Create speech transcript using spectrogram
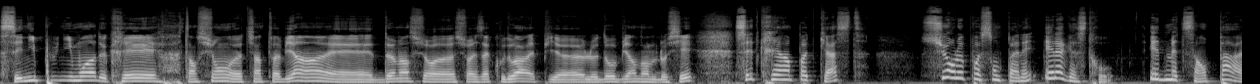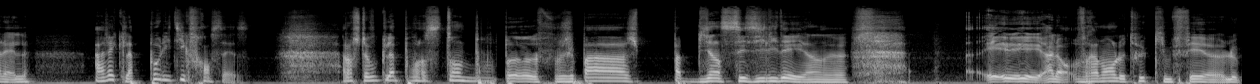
c'est ni plus ni moins de créer, attention, euh, tiens-toi bien, hein, et deux mains sur, euh, sur les accoudoirs et puis euh, le dos bien dans le dossier, c'est de créer un podcast sur le poisson pané et la gastro, et de mettre ça en parallèle avec la politique française. Alors je t'avoue que là pour l'instant, j'ai pas, pas bien saisi l'idée. Hein. Et, alors vraiment le truc qui me fait le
